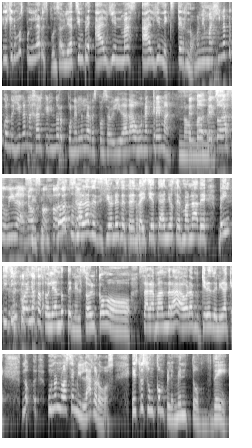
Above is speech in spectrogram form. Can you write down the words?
Le queremos poner la responsabilidad siempre a alguien más, a alguien externo. Bueno, imagínate cuando llegan a Hal queriendo ponerle la responsabilidad a una crema No de, to- mames. de toda su vida, ¿no? Sí, sí. Todas tus malas decisiones de 37 años, hermana, de 25 años asoleándote en el sol como salamandra, ahora quieres venir a que. No, uno no hace milagros. Esto es un complemento de.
